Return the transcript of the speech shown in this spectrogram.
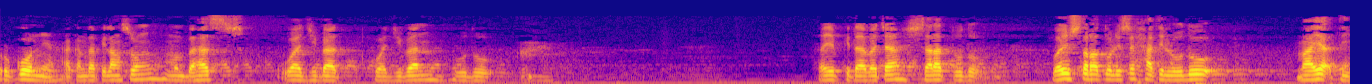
rukunnya, akan tapi langsung membahas wajibat, kewajiban wudhu. Baik kita baca syarat wudhu. Wa yustaratu li sihhatil wudhu ma ya'ti.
